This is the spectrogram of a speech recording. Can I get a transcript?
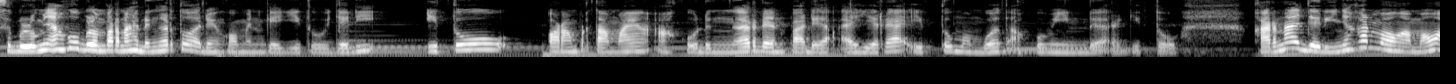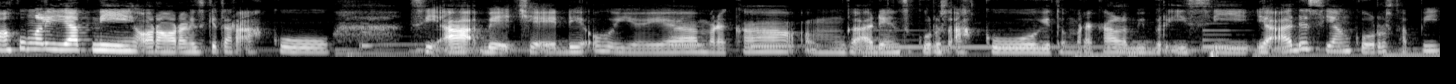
sebelumnya aku belum pernah denger tuh ada yang komen kayak gitu. Jadi itu orang pertama yang aku dengar dan pada akhirnya itu membuat aku minder gitu. Karena jadinya kan mau nggak mau aku ngeliat nih orang-orang di sekitar aku. Si A B C e D oh iya ya mereka nggak um, ada yang sekurus aku gitu. Mereka lebih berisi. Ya ada sih yang kurus tapi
